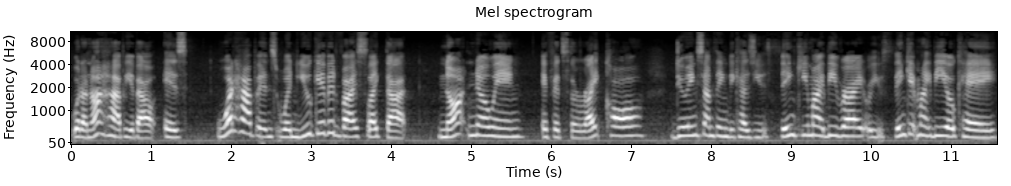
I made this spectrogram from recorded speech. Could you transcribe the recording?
What I'm not happy about is what happens when you give advice like that, not knowing if it's the right call, doing something because you think you might be right or you think it might be okay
